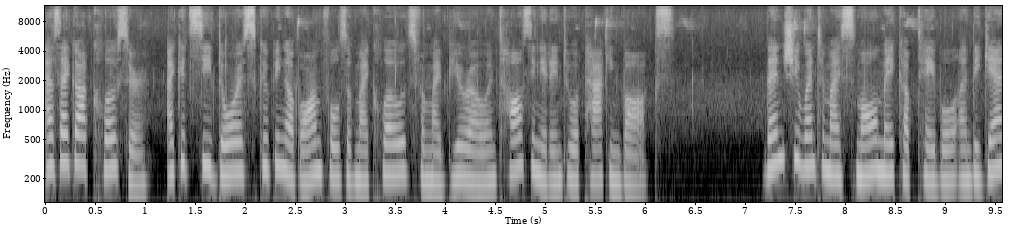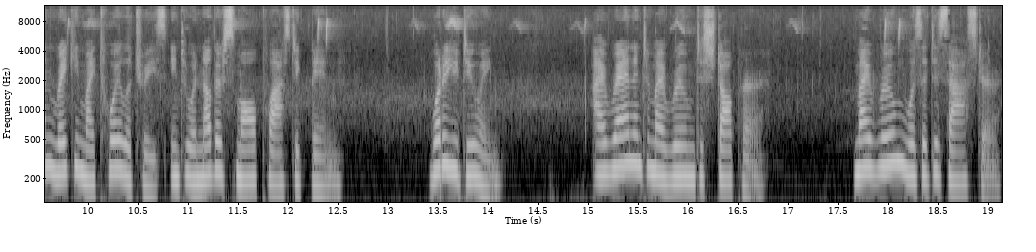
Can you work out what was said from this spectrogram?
As I got closer, I could see Doris scooping up armfuls of my clothes from my bureau and tossing it into a packing box. Then she went to my small makeup table and began raking my toiletries into another small plastic bin. What are you doing? I ran into my room to stop her. My room was a disaster.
